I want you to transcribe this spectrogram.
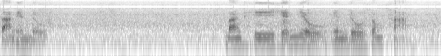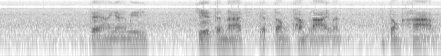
สารเอ็นดู บางทีเห็นอยู่เอ็นดูสงสาร แต่ยังมีเจตนาที่จะต้องทำลายมันต้องฆ่ามัน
